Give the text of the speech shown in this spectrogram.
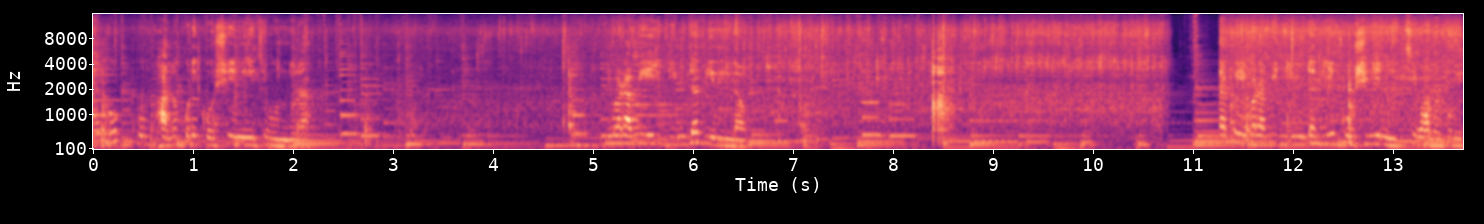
দেখো খুব ভালো করে কষিয়ে নিয়েছি বন্ধুরা। এবার আমি এই ডিমটা দিয়ে দিলাম। দেখো, এবার আমি ডিমটা দিয়ে কষিয়ে নিচ্ছি ভালো করে।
